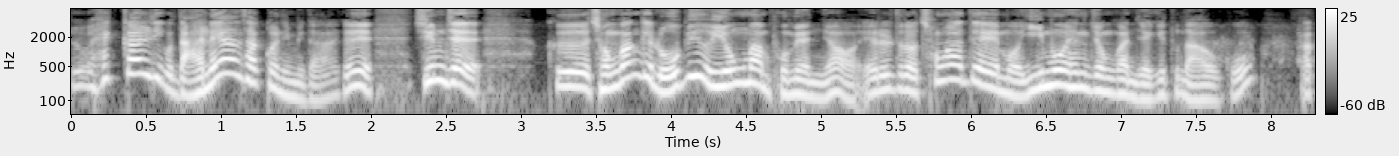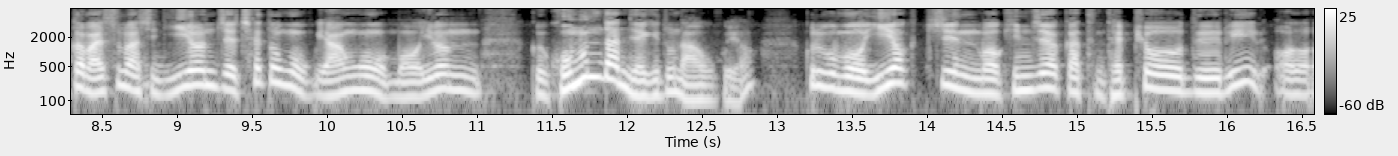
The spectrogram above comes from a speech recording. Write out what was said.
좀 헷갈리고 난해한 사건입니다. 지금 이제 그 정관계 로비 의혹만 보면요. 예를 들어 청와대 뭐 이모 행정관 얘기도 나오고 아까 말씀하신 이현재, 최동욱, 양호 뭐 이런 그 고문단 얘기도 나오고요. 그리고 뭐 이혁진, 뭐 김재혁 같은 대표들이 어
